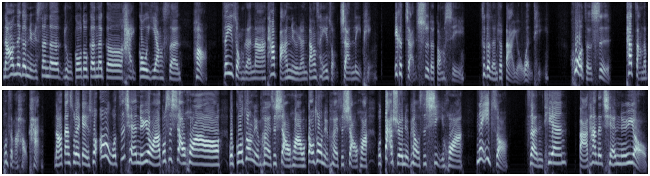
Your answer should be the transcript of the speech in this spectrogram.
然后那个女生的乳沟都跟那个海沟一样深，哈，这一种人呢、他把女人当成一种战利品，一个展示的东西。这个人就大有问题，或者是他长得不怎么好看，然后但是会跟你说：“哦，我之前女友啊都是校花哦，我国中女朋友也是校花，我高中女朋友也是校花，我大学女朋友是系花。”那一种整天把他的前女友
